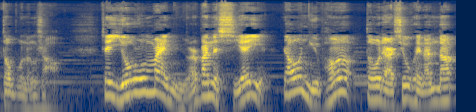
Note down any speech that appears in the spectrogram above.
都不能少。这犹如卖女儿般的协议，让我女朋友都有点羞愧难当。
